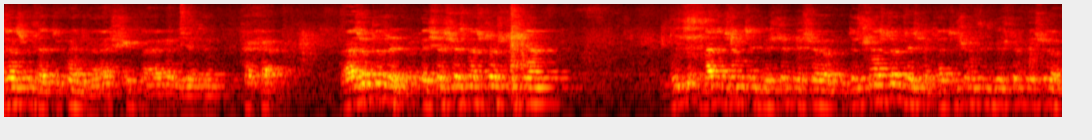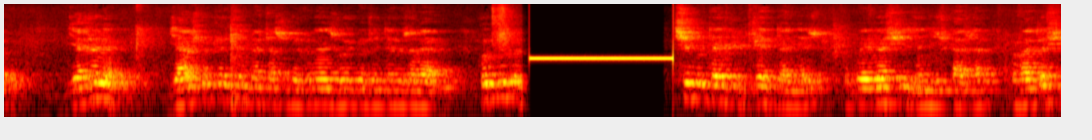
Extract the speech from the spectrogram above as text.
związku z artykułem 12 paragraf 1 O to, że w okresie 16 stycznia 2021 roku. Do 13 września 2021 roku. Dzierżony działał skutecznym czasu wykonania złego wziętego zamiaru. Kupił trzy butelki Jack Daniels o pojemności zędziczkarza o wartości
